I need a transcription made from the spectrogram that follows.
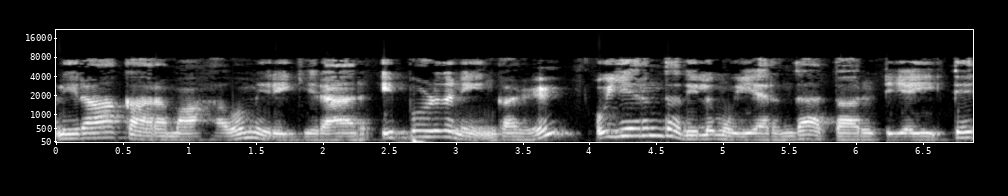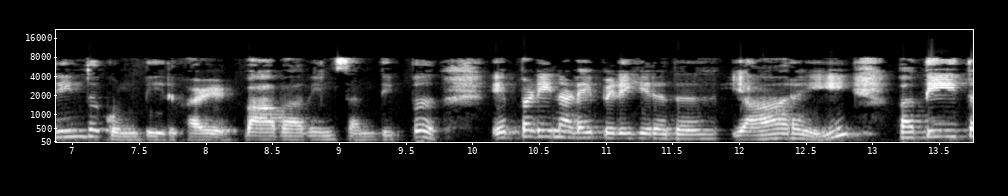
நிராகாரமாகவும் இருக்கிறார். இப்பொழுது நீங்கள் உயர்ந்ததிலும் உயர்ந்த அத்தாரிட்டியை தெரிந்து கொண்டீர்கள். பாபாவின் சந்திப்பு எப்படி நடைபெறுகிறது? யாரை பதீத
